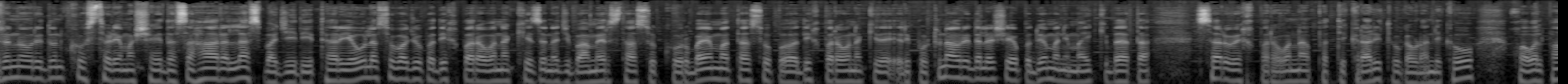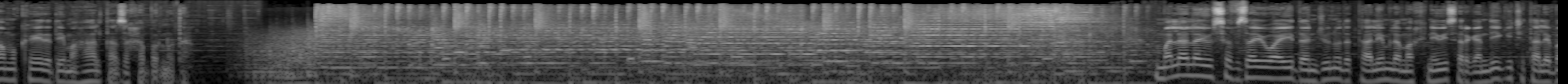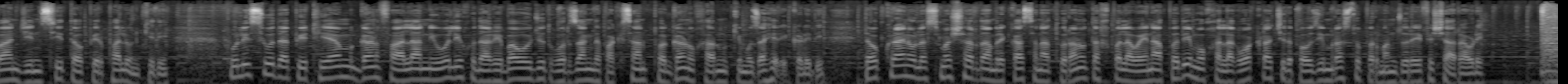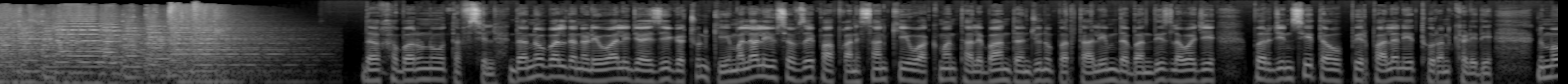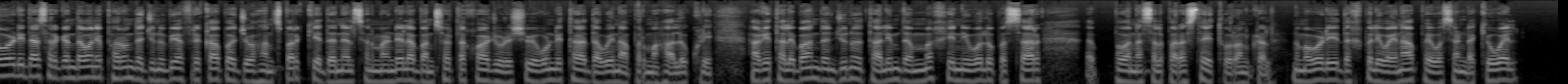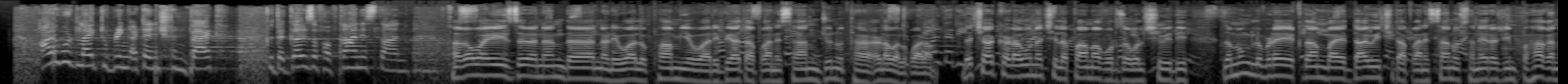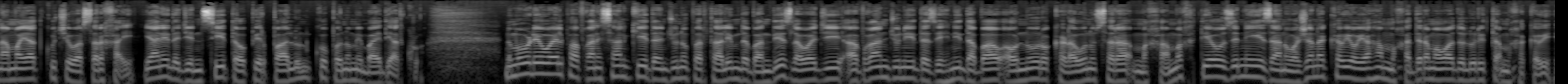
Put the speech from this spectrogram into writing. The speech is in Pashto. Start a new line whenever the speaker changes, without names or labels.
درنو اوریدونکو ستړي مشه د سهار لس بجې دي تر یو لسو بجو په دې خبرونه کې زه نجیب عامر ستاسو کوربه یم تاسو په دې خبرونه کې ریپورتونه اوریدل شي په دوه منی مای کې برته سروي خبرونه په تکراری توګه وړاندې کوو خو اول پام وکړئ د دې محل تازه خبرونه ده ملاله یوسفزۍ وایي د نجونو د تعلیم له مخنیوي څرګندېږي چې طالبان جنسي توپیر پالونکي دي پولیسو د پی ټی ایم ګڼ فعالان نیولي خو د غي باوجود غورزنګ د پاکستان په ګڼو خارونو کې مظاهره کړې دي د اوکراین ولسمشر د امریکا سناتورانو ته خپل وینا په دې موخه لغوه کړه چې د پوزي مرستو پر منځوري فشار راوړي د خبرونو تفصيل د نوبل د نړیوالې جایزې ګټونکې ملالې یوسفزۍ په افغانستان کې واکمن طالبان د جنونو پر تعلیم د بندیز لوجې پر جنسي توپیر پالنې تورن کړې دي نو موړي دا سرګندونه پرون د جنوبي افریقا په جوهانسبرګ کې د نلسن منډیلا بنسټ لخوا جوړ شوی غونډه ته د وینا پر مهال وکړي هغه طالبان د جنونو تعلیم د مخې نیولو په سر په نسل پرستۍ تورن کړل. نوموړي د خپلې وینا په یوه څنډه کې وویل.
I would like to bring attention back to the girls of Afghanistan.
هغه وايي، زه نن د نړیوالو پام یو وارې بیا د افغانستان نجونو ته اړول غواړم. د چا کړاوونه چې له پامه غورځول شوي دي، زموږ لومړی اقدام باید دا وي چې د افغانستان اوسنی رژیم په هغه نامه یاد کړو چې ورسره ښايي، یعنې د جنسي توپیر پالونکو په نوم یې باید یاد کړو. نوموړې وویل، په افغانستان کې د نجونو پر تعلیم د بندیز له وجې افغان نجونې د ذهني دباو او نورو کړاونو سره مخامخ دي او ځینې یې ځان وژنه کوي او یا هم مخدره موادو لوري ته مخه کوي.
